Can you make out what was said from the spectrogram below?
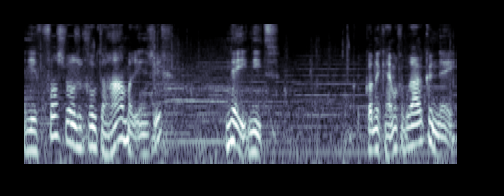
En die heeft vast wel zo'n grote hamer in zich. Nee, niet. Kan ik hem gebruiken? Nee.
